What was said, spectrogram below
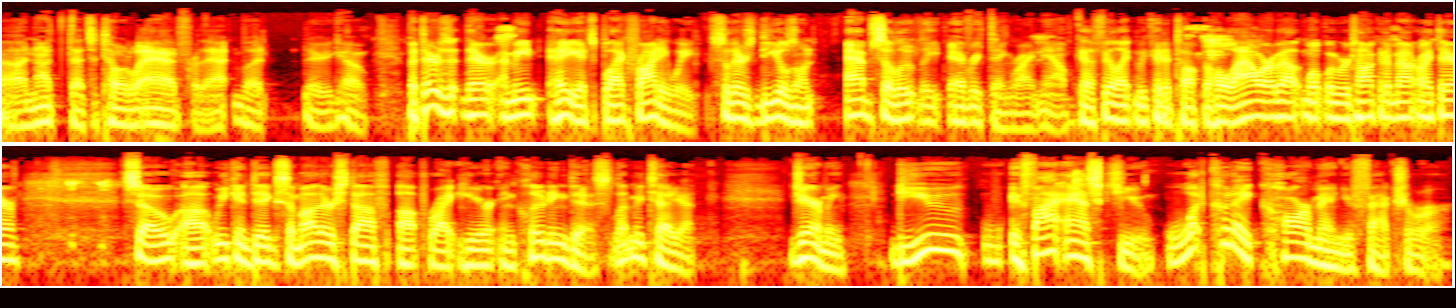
Uh, not that that's a total ad for that, but there you go. But there's there. I mean, hey, it's Black Friday week, so there's deals on absolutely everything right now. I feel like we could have talked the whole hour about what we were talking about right there. So uh, we can dig some other stuff up right here, including this. Let me tell you, Jeremy, do you if I asked you what could a car manufacturer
